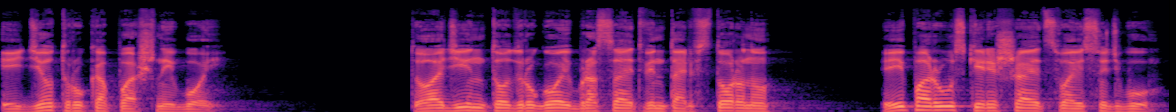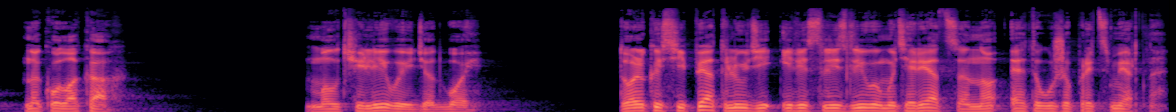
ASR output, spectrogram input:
Идет рукопашный бой. То один, то другой бросает винтарь в сторону и по-русски решает свою судьбу на кулаках. Молчаливо идет бой. Только сипят люди или слезливо матерятся, но это уже предсмертно.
